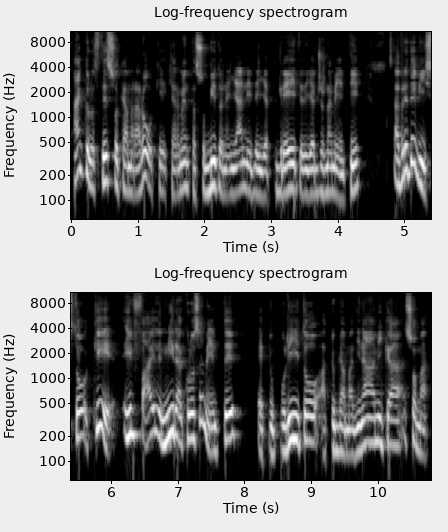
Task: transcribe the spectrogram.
anche lo stesso Camera RAW che chiaramente ha subito negli anni degli upgrade e degli aggiornamenti, avrete visto che il file miracolosamente è più pulito, ha più gamma dinamica, insomma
